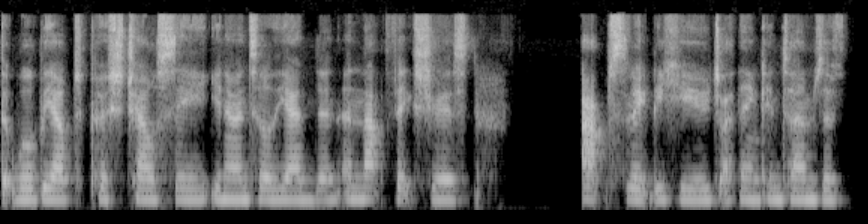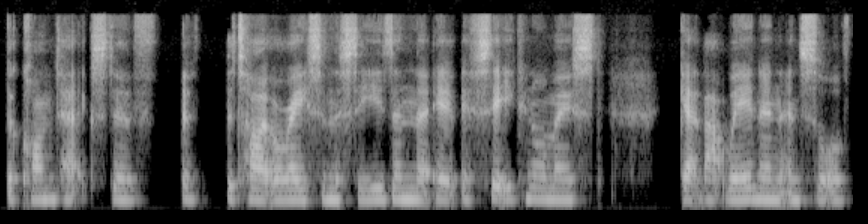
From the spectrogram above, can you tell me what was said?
that will be able to push Chelsea, you know, until the end. And and that fixture is absolutely huge, I think, in terms of the context of of the title race and the season. That if, if City can almost get that win and, and sort of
